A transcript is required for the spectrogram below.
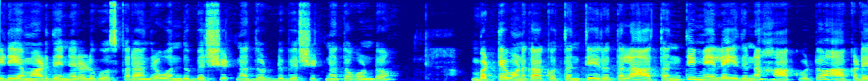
ಐಡಿಯಾ ಮಾಡಿದೆ ನೆರಳಿಗೋಸ್ಕರ ಅಂದರೆ ಒಂದು ಬೆಡ್ಶೀಟ್ನ, ದೊಡ್ಡ ಬೆಡ್ಶೀಟ್ನ ತೊಗೊಂಡು ಬಟ್ಟೆ ಒಣಗಾಕೋ ತಂತಿ ಇರುತ್ತಲ್ಲ, ಆ ತಂತಿ ಮೇಲೆ ಇದನ್ನು ಹಾಕ್ಬಿಟ್ಟು ಆ ಕಡೆ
